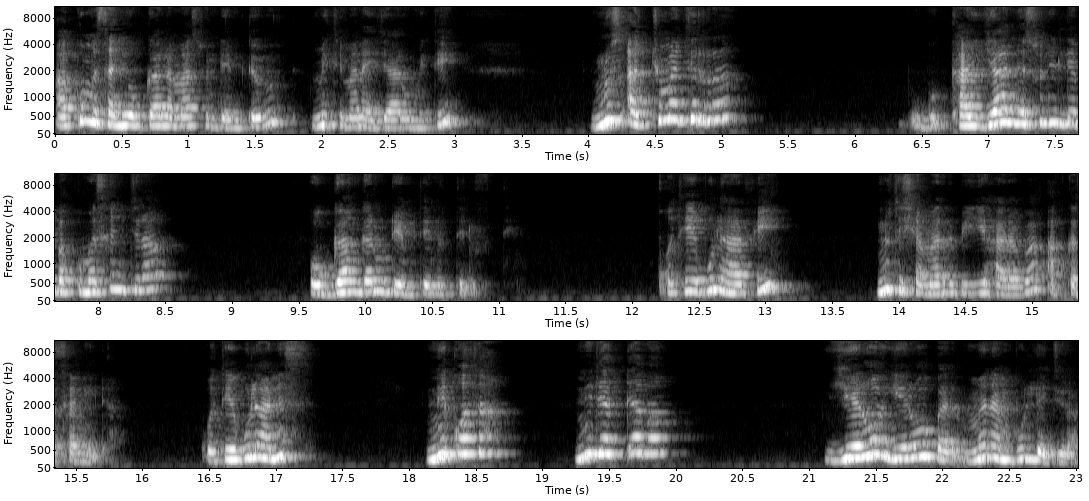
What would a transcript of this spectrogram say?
Akkuma sanii waggaa lamaa sun deemtee miti mana ijaaruu miti. Nus achuma jirra. Kan yaadne sunillee bakkuma san jira. Waggaan garuu deemtee nutti dhufte. Qotee bulaa fi nuti shamarri biyya harabaa akkasamidha. Qotee bulaanis ni qota, ni dadhaba. Yeroo yeroo mana hin bulle jira.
